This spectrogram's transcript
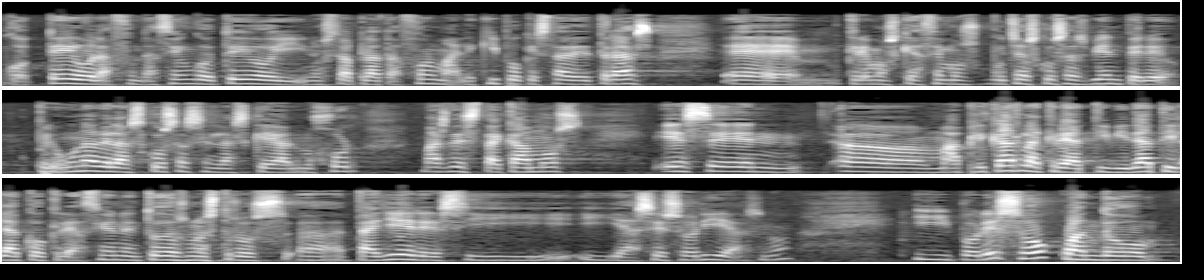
Goteo, la Fundación Goteo y nuestra plataforma, el equipo que está detrás, eh, creemos que hacemos muchas cosas bien, pero, pero, una de las cosas en las que a lo mejor más destacamos es en um, aplicar la creatividad y la co-creación en todos nuestros uh, talleres y, asesorías. Y por eso, cuando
